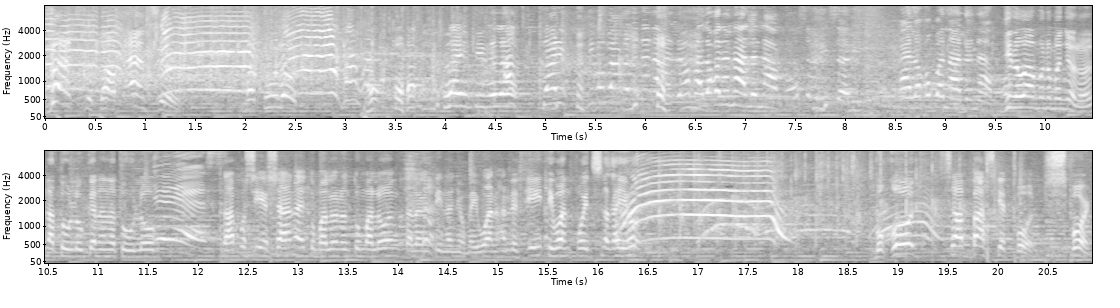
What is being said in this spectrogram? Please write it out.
That's the top answer! Matulog! Lai, hindi na lang. Sorry, di ba ba ako nanalo? Akala ko nanalo na ako. Sorry, sorry. Akala ko panalo na ako. Ginawa mo naman yun, no? natulog ka na natulog. Yes. Tapos si Ashana ay tumalon ng tumalon. Talagang tingnan nyo, may 181 points na kayo. Bukod sa basketball, sport,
